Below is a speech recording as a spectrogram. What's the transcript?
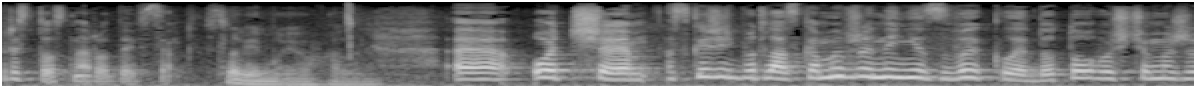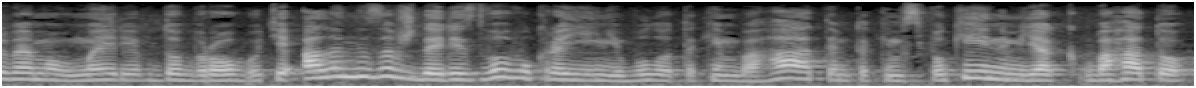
Христос народився. Славімо його, Галина. Е, Отже, скажіть, будь ласка, ми вже нині звикли до того, що ми живемо в мирі, в добробуті, але не завжди Різдво в Україні було таким багатим, таким спокійним, як багато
